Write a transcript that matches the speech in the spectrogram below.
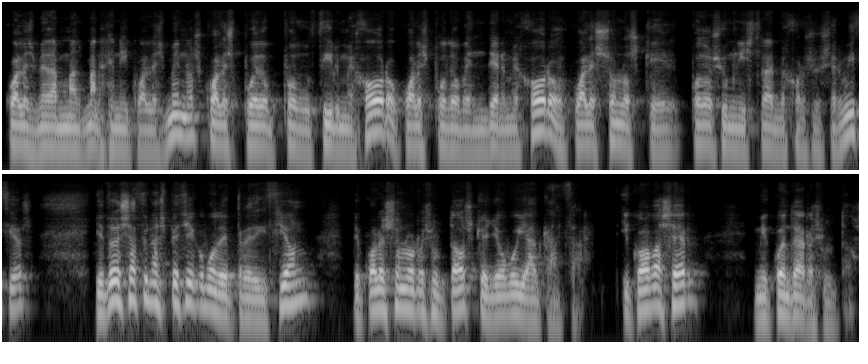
cuáles me dan más margen y cuáles menos, cuáles puedo producir mejor o cuáles puedo vender mejor o cuáles son los que puedo suministrar mejor sus servicios. Y entonces se hace una especie como de predicción de cuáles son los resultados que yo voy a alcanzar y cuál va a ser mi cuenta de resultados,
